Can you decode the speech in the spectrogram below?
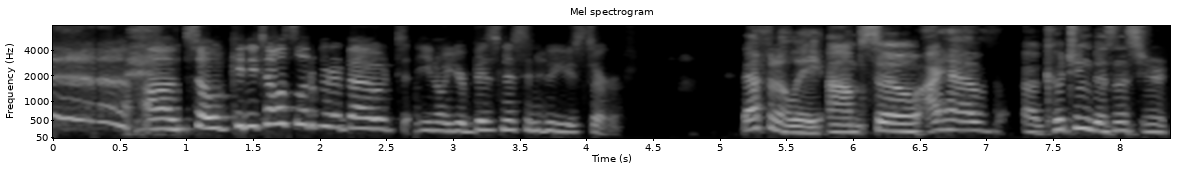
um, so, can you tell us a little bit about you know your business and who you serve? Definitely. Um, so I have a coaching business, your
